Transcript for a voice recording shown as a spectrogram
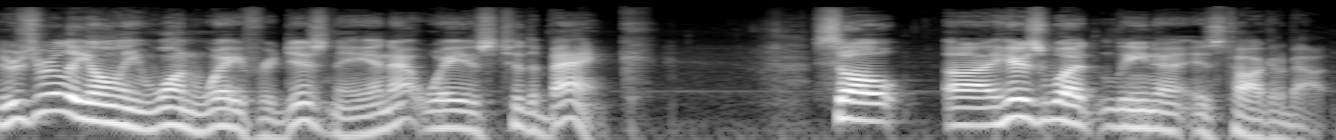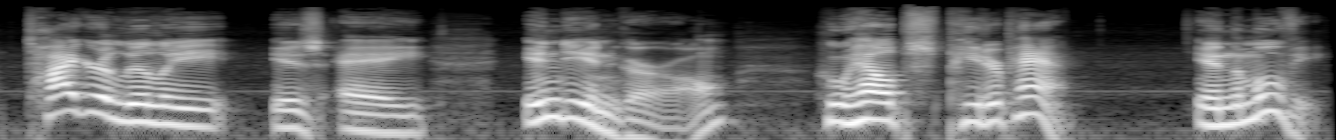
There's really only one way for Disney, and that way is to the bank. So uh, here's what Lena is talking about. Tiger Lily is a Indian girl who helps Peter Pan in the movie,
